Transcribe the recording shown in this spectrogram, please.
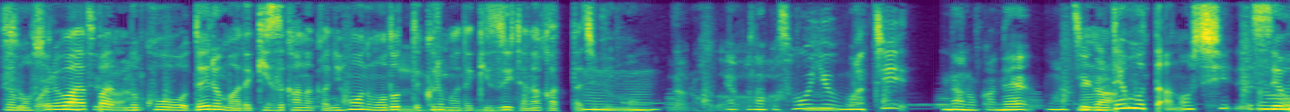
でもそれはやっぱ向こう出るまで気づかなか日本に戻ってくるまで気づいてなかった自分も。うんなるほど。うんやっぱなんかそういう街なのかね。街が。うん。でも楽しいですよ。う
